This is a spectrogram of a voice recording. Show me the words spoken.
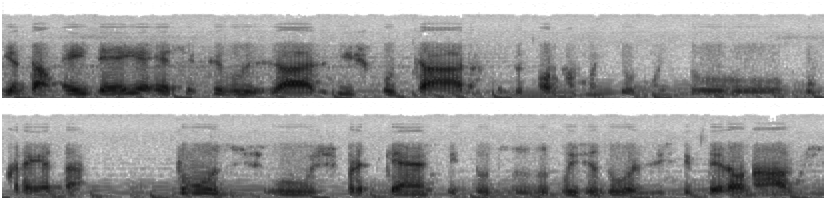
E então, a ideia é sensibilizar e explicar de forma muito, muito concreta todos os praticantes e todos os utilizadores deste tipo de aeronaves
